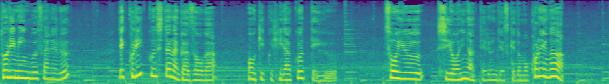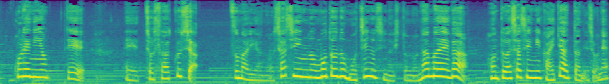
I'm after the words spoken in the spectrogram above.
トリミングされる。でクリックしたら画像が大きく開くっていうそういう仕様になってるんですけどもこれがこれによってえー、著作者つまりあの写真の元の持ち主の人の名前が本当は写真に書いてあったんでしょうね。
